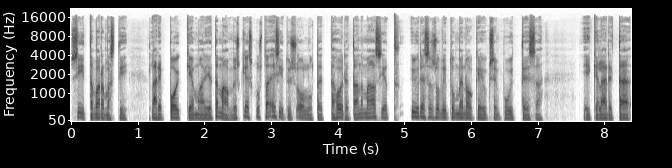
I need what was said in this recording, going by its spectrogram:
siitä varmasti lähde poikkeamaan. Ja tämä on myös keskusta esitys ollut, että hoidetaan nämä asiat yhdessä sovitun menokehyksen puitteissa, eikä lähdetä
